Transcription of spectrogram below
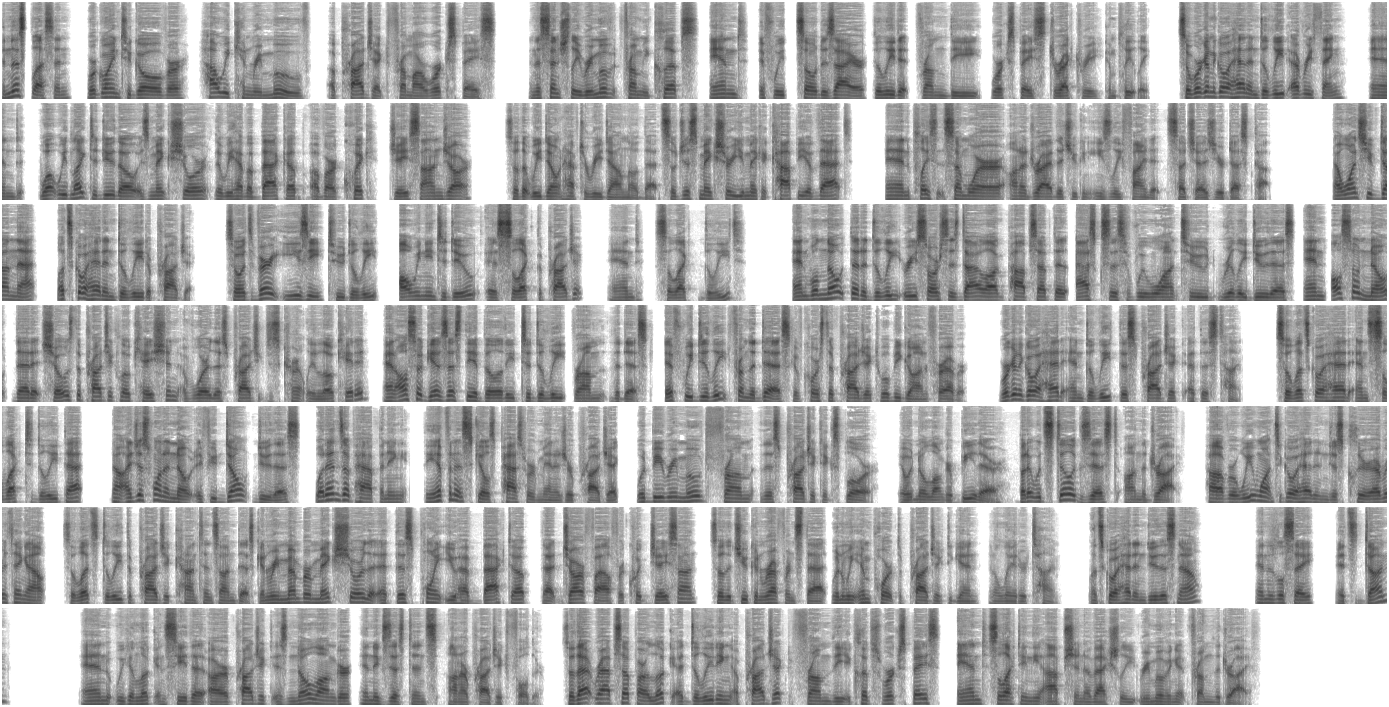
In this lesson, we're going to go over how we can remove a project from our workspace and essentially remove it from Eclipse and, if we so desire, delete it from the workspace directory completely. So we're going to go ahead and delete everything. And what we'd like to do, though, is make sure that we have a backup of our quick JSON jar so that we don't have to re-download that. So just make sure you make a copy of that and place it somewhere on a drive that you can easily find it, such as your desktop. Now once you've done that, let's go ahead and delete a project. So it's very easy to delete. All we need to do is select the project and select delete. And we'll note that a delete resources dialog pops up that asks us if we want to really do this. And also note that it shows the project location of where this project is currently located and also gives us the ability to delete from the disk. If we delete from the disk, of course, the project will be gone forever. We're going to go ahead and delete this project at this time. So let's go ahead and select to delete that. Now, I just want to note, if you don't do this, what ends up happening, the Infinite Skills Password Manager project would be removed from this Project Explorer. It would no longer be there, but it would still exist on the drive. However, we want to go ahead and just clear everything out, so let's delete the project contents on disk. And remember, make sure that at this point you have backed up that jar file for QuickJSON so that you can reference that when we import the project again in a later time. Let's go ahead and do this now, and it'll say it's done, and we can look and see that our project is no longer in existence on our project folder. So that wraps up our look at deleting a project from the Eclipse workspace and selecting the option of actually removing it from the drive.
